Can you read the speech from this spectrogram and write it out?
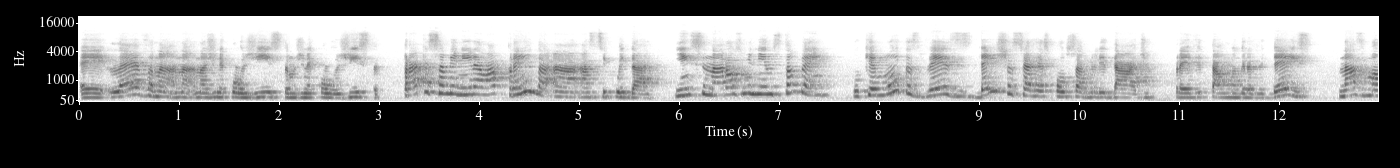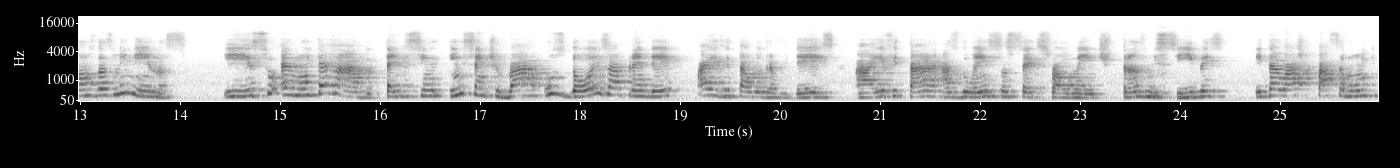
é, leva na, na, na, ginecologista, no ginecologista, para que essa menina ela aprenda a, a se cuidar e ensinar aos meninos também. Porque muitas vezes deixa-se a responsabilidade para evitar uma gravidez nas mãos das meninas. E isso é muito errado. Tem que se incentivar os dois a aprender a evitar uma gravidez, a evitar as doenças sexualmente transmissíveis. Então, eu acho que passa muito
